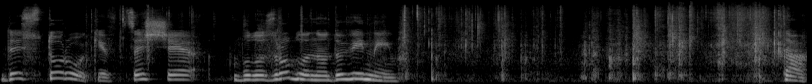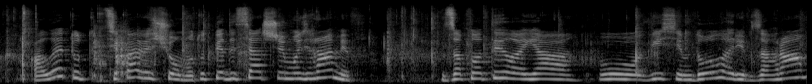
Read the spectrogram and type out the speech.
десь 100 років. Це ще було зроблено до війни. Так, але тут цікавість в чому? Тут 50 чимось грамів. Заплатила я по 8 доларів за грам,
